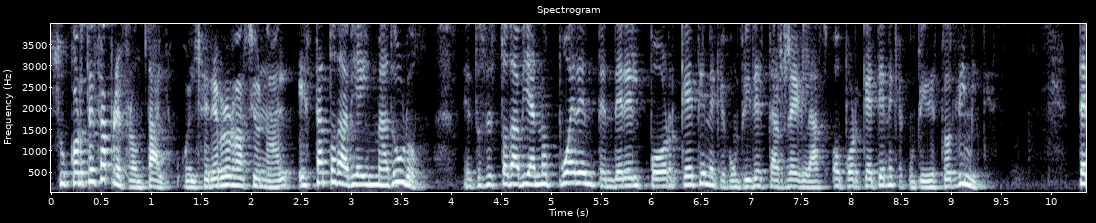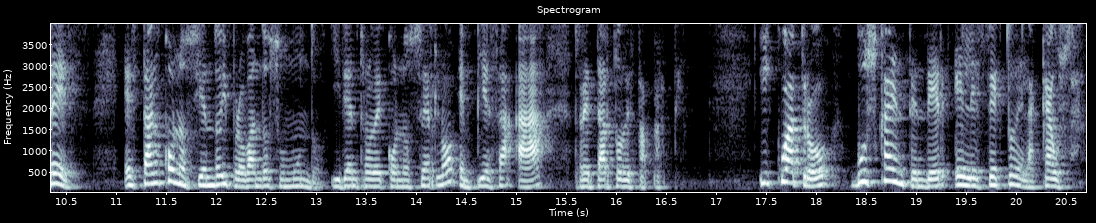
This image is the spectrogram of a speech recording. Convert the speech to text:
su corteza prefrontal o el cerebro racional está todavía inmaduro, entonces todavía no puede entender el por qué tiene que cumplir estas reglas o por qué tiene que cumplir estos límites. Tres, están conociendo y probando su mundo y dentro de conocerlo empieza a retar toda esta parte. Y cuatro, busca entender el efecto de la causa.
